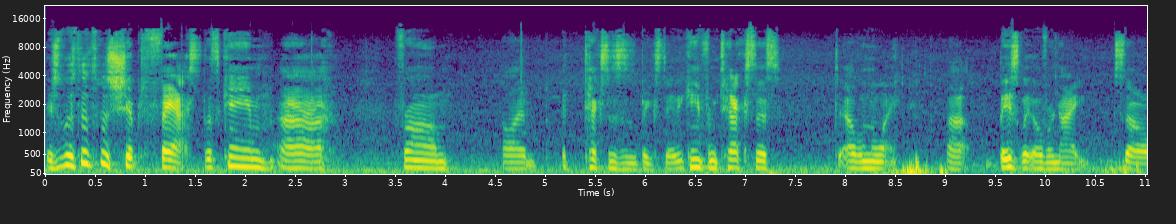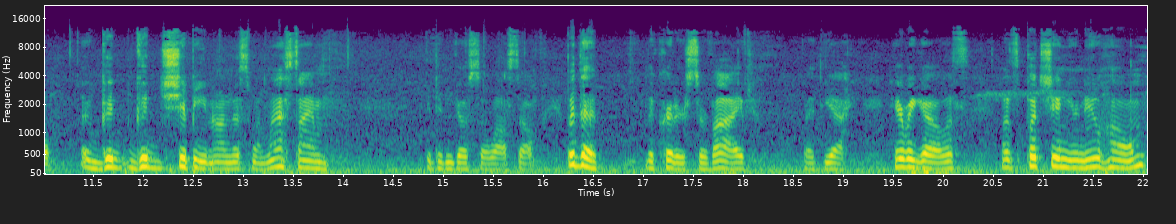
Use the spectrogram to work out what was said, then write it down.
this was shipped fast. This came uh, from, well, Texas is a big state. It came from Texas to Illinois, uh, basically overnight. So good good shipping on this one. Last time it didn't go so well. So, but the the critters survived. But yeah, here we go. Let's let's put you in your new home.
